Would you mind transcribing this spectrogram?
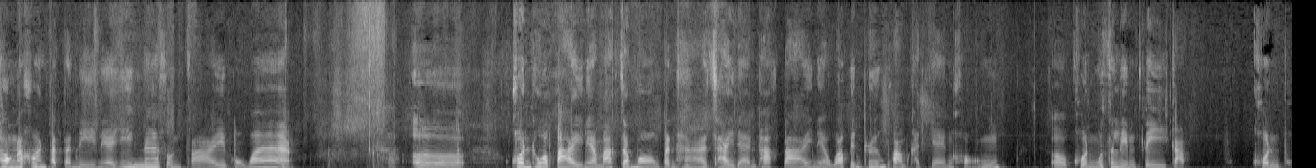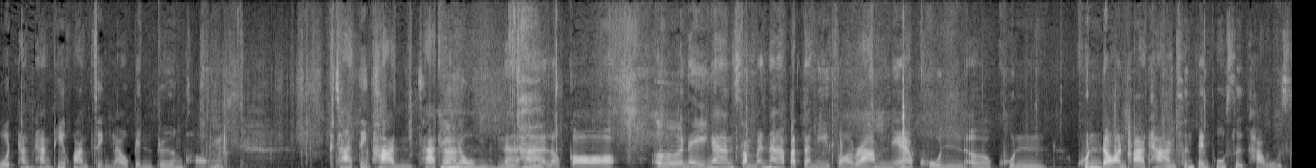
ของนครปัตตานีเนี่ยยิ่งน่าสนใจ เพราะว่าเออคนทั่วไปเนี่ยมักจะมองปัญหาชายแดนภาคใต้เนี่ยว่าเป็นเรื่องความขัดแย้งของเออคนมุสลิมตีกับคนพุทธทั้งๆที่ความจริงแล้วเป็นเรื่องของ ชาติพันธุ์ ชาตินิยมนะคะค่ะแล้วก็เอ่อในงานสัมมนาปัตตานีฟอรัมเนี่ยคุณเอ่อคุณคุณดอนปาทาน ซึ่งเป็นผู้สื่อข่าวอาวุโส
